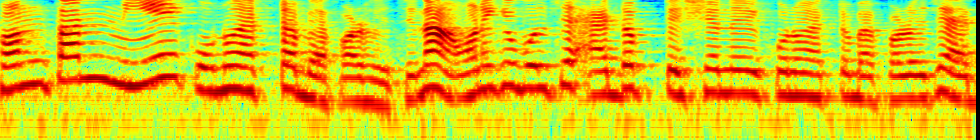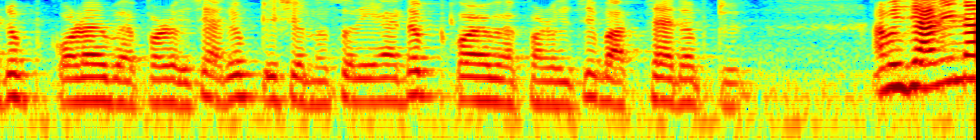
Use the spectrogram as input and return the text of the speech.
সন্তান নিয়ে কোনো একটা ব্যাপার হয়েছে। না, অনেকে বলছে অ্যাডপ্টেশনের কোনো একটা ব্যাপার হয়েছে অ্যাডপ্ট করার ব্যাপার হয়েছে অ্যাডপ্টেশন সরি অ্যাডপ্ট করার ব্যাপার হয়েছে, বাচ্চা অ্যাডপ্টের আমি জানি না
